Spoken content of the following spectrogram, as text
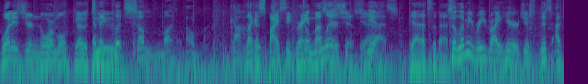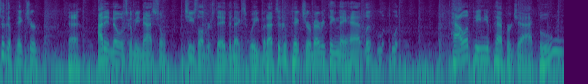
What is your normal go to? And they put some mu- oh my god. like a spicy grain mustard. delicious. Yeah. Yes. Yeah, that's the best. So let me read right here just this I took a picture. Okay. I didn't know it was going to be National Cheese Lovers Day the next week, but I took a picture of everything they had. Look, look, look. Jalapeno pepper jack. Ooh.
